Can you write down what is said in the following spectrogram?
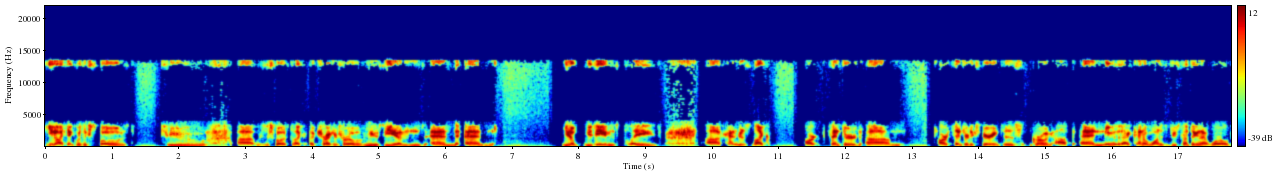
you know, I think was exposed to uh, was exposed to like a treasure trove of museums and and you know museums, plays, uh, kind of just like art centered um, art centered experiences growing up and knew that I kind of wanted to do something in that world,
